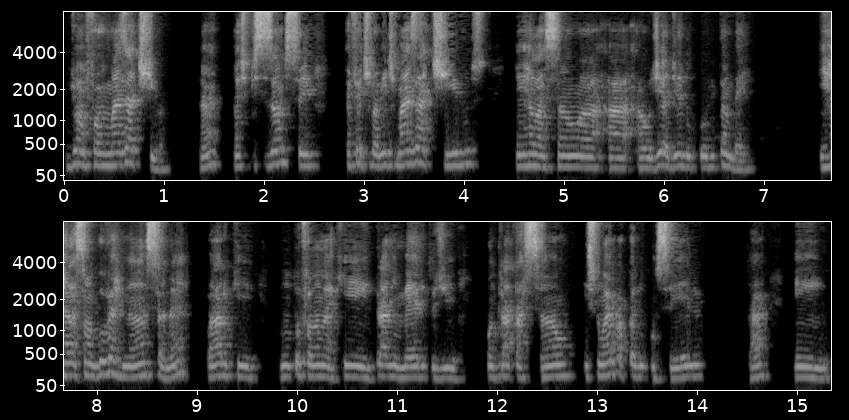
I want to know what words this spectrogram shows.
de uma forma mais ativa. Né? Nós precisamos ser efetivamente mais ativos em relação a, a, ao dia a dia do clube também. Em relação à governança, né? Claro que não estou falando aqui entrar no mérito de contratação, isso não é papel do conselho, tá? Em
